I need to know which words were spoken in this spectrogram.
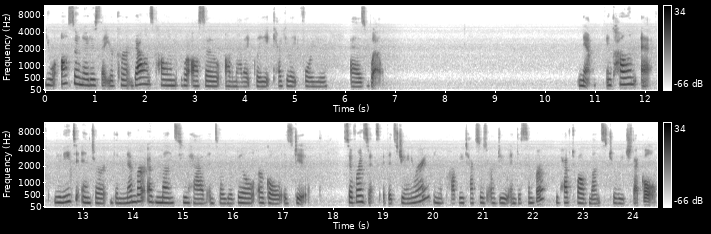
You will also notice that your current balance column will also automatically calculate for you as well. Now, in column F, you need to enter the number of months you have until your bill or goal is due. So for instance, if it's January and your property taxes are due in December, you have 12 months to reach that goal.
